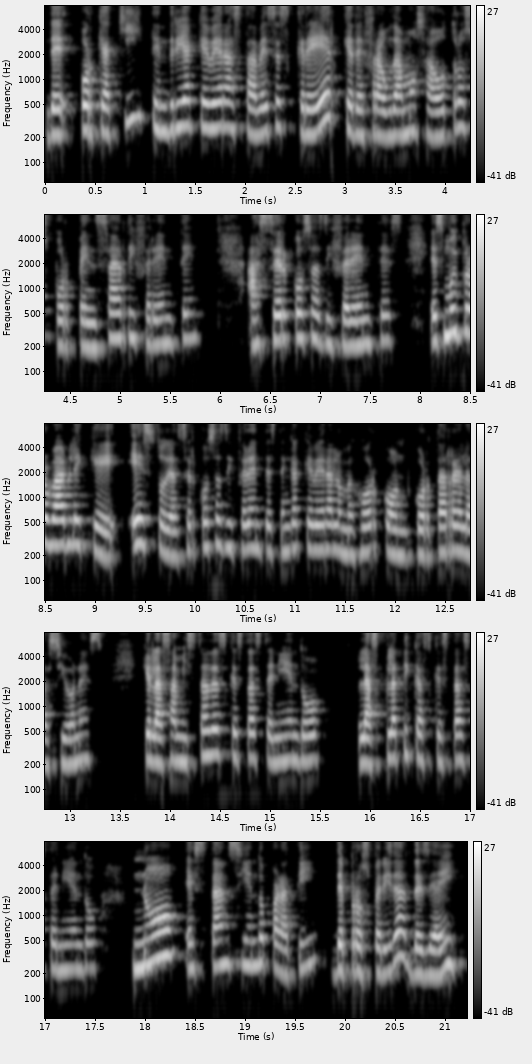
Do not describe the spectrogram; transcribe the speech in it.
de, porque aquí tendría que ver hasta a veces creer que defraudamos a otros por pensar diferente, hacer cosas diferentes. Es muy probable que esto de hacer cosas diferentes tenga que ver a lo mejor con cortar relaciones, que las amistades que estás teniendo, las pláticas que estás teniendo, no están siendo para ti de prosperidad desde ahí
